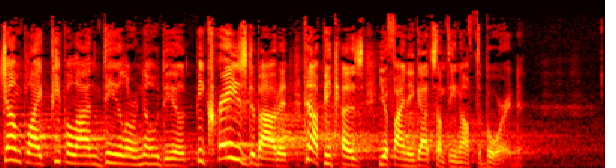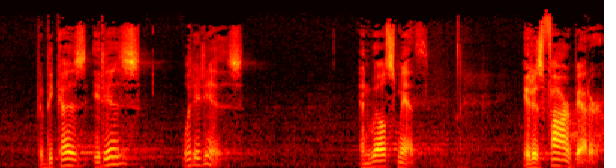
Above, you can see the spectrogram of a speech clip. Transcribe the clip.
jump like people on deal or no deal, be crazed about it, not because you finally got something off the board, but because it is what it is. And Will Smith, it is far better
